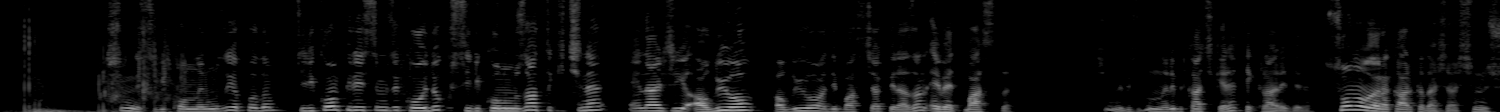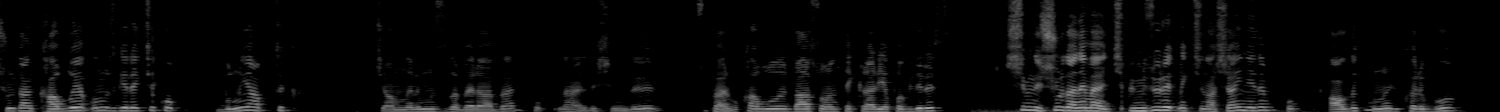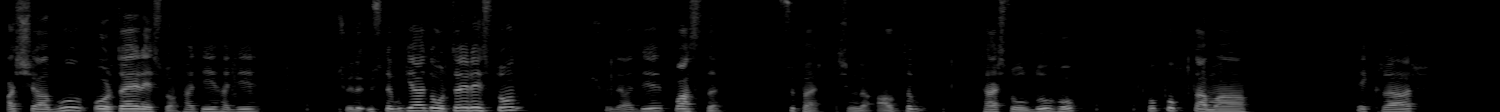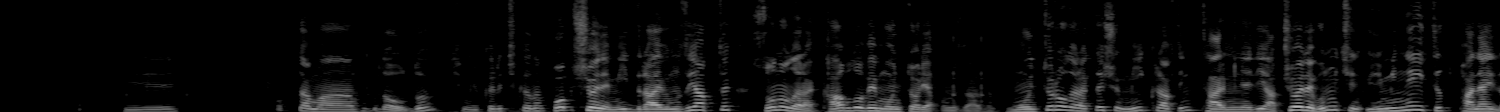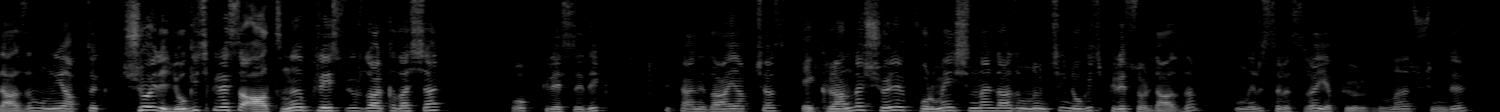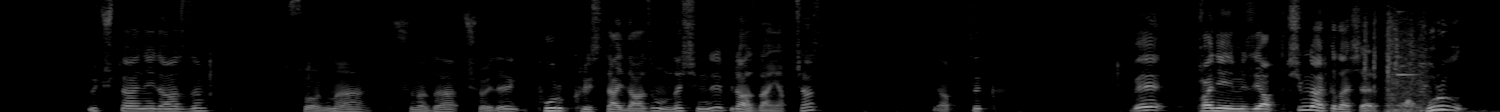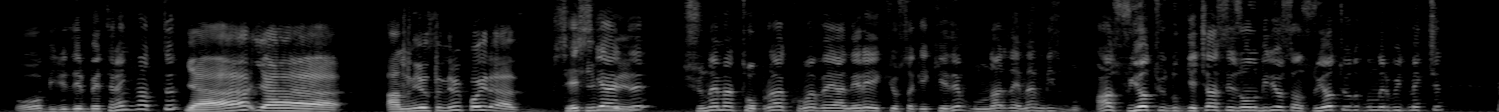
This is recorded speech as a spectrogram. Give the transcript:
Şimdi silikonlarımızı yapalım. Silikon presimizi koyduk. Silikonumuzu attık içine. Enerjiyi alıyor. alıyor. Hadi basacak birazdan. Evet bastı. Şimdi biz bunları birkaç kere tekrar edelim. Son olarak arkadaşlar şimdi şuradan kablo yapmamız gerekecek. Hop bunu yaptık. Camlarımızla beraber. Hop nerede şimdi? Süper bu kabloları daha sonra tekrar yapabiliriz. Şimdi şuradan hemen çipimizi üretmek için aşağı inelim. Hop aldık bunu yukarı bu. Aşağı bu ortaya reston. Hadi hadi. Şöyle üste bu geldi ortaya reston. Şöyle hadi bastı. Süper. Şimdi alta ters oldu. Hop. Hop hop tamam. Tekrar. Bir. Hop tamam. Bu da oldu. Şimdi yukarı çıkalım. Hop şöyle Mi Drive'ımızı yaptık. Son olarak kablo ve monitör yapmamız lazım. Monitör olarak da şu Mi Crafting terminali yap. Şöyle bunun için Illuminated panel lazım. Bunu yaptık. Şöyle Logitech Press'e altını presliyoruz arkadaşlar. Hop presledik. Bir tane daha yapacağız. Ekranda şöyle formation'lar lazım bunun için. Logitech Pressor lazım. Bunları sıra sıra yapıyoruz. Bunlar şimdi 3 tane lazım. Sonra şuna da şöyle pur kristal lazım. Bunu da şimdi birazdan yapacağız. Yaptık. Ve panelimizi yaptık. Şimdi arkadaşlar pur o biridir beterenk mi attı? Ya ya. Anlıyorsun değil mi Poyraz? Ses Şimdi- geldi. Şunu hemen toprağa, kuma veya nereye ekiyorsak ekelim. Bunlar da hemen biz bu. Aa suya atıyorduk. Geçen sezonu biliyorsan suya atıyorduk bunları büyütmek için.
